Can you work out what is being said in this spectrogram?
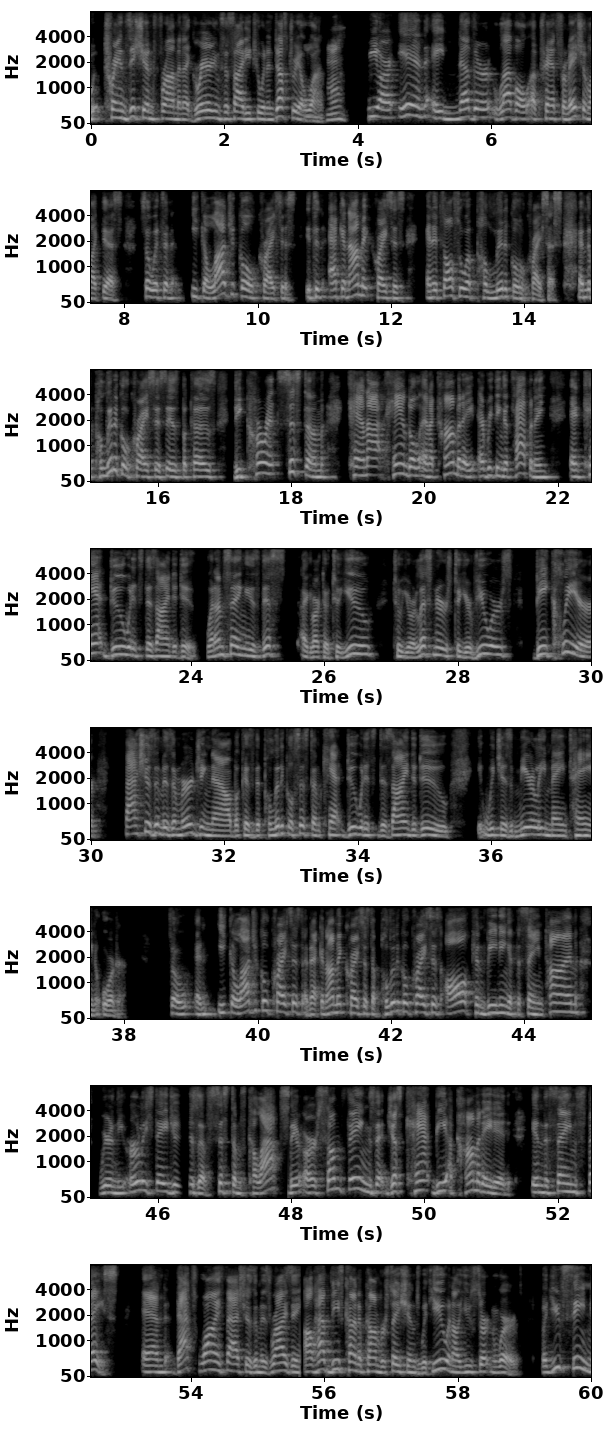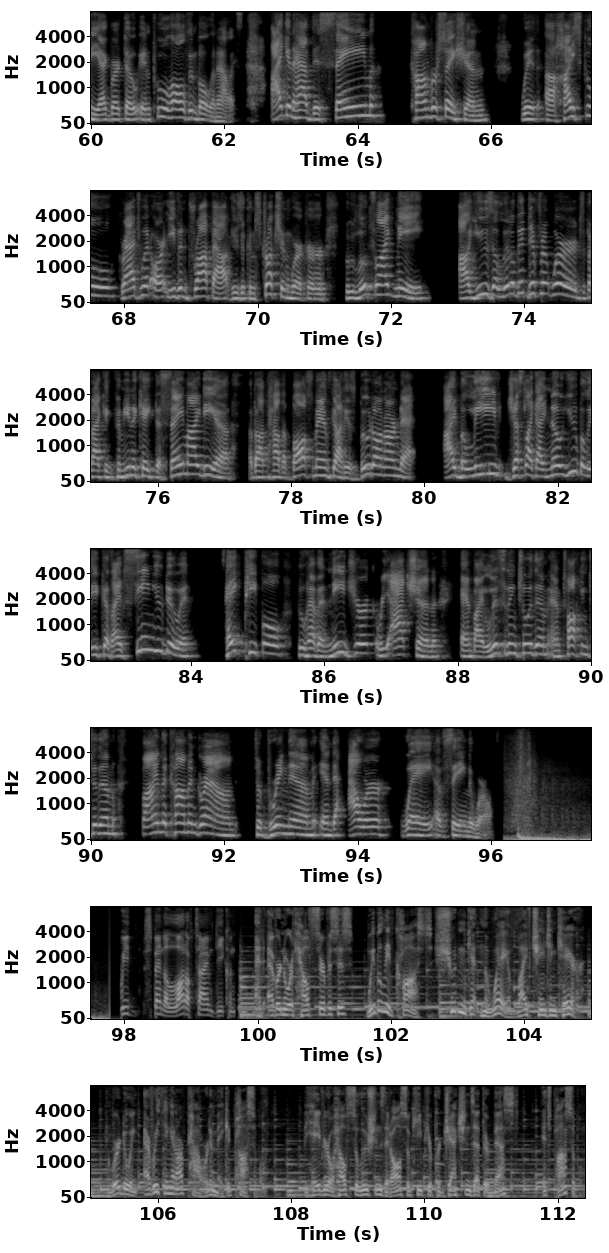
transitioned from an agrarian society to an industrial one. Mhm. We are in another level of transformation like this. So it's an ecological crisis, it's an economic crisis, and it's also a political crisis. And the political crisis is because the current system cannot handle and accommodate everything that's happening and can't do what it's designed to do. What I'm saying is this, Egberto, to you, to your listeners, to your viewers, be clear fascism is emerging now because the political system can't do what it's designed to do, which is merely maintain order. So, an ecological crisis, an economic crisis, a political crisis, all convening at the same time. We're in the early stages of systems collapse. There are some things that just can't be accommodated in the same space. And that's why fascism is rising. I'll have these kind of conversations with you and I'll use certain words. But you've seen me, Egberto, in pool halls and bowling alleys. I can have this same conversation with a high school graduate or even dropout who's a construction worker who looks like me. I'll use a little bit different words, but I can communicate the same idea about how the boss man's got his boot on our neck. I believe, just like I know you believe, because I've seen you do it, take people who have a knee jerk reaction and by listening to them and talking to them, find the common ground to bring them into our way of seeing the world. We spend a lot of time decon. At Evernorth Health Services, we believe costs shouldn't get in the way of life changing care, and we're doing everything in our power to make it possible. Behavioral health solutions that also keep your projections at their best? It's possible.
